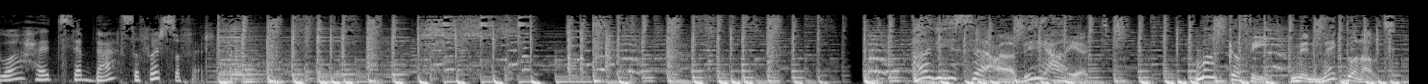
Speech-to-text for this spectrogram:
واحد سبعة صفر صفر. هذه الساعة برعاية ماك كافي من ماكدونالدز.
